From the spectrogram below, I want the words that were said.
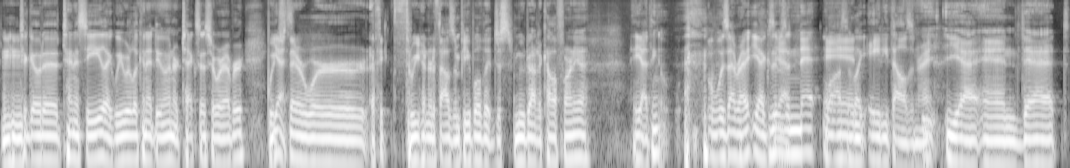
mm-hmm. to go to Tennessee, like we were looking at doing, or Texas or wherever, Which yes. there were, I think, 300,000 people that just moved out of California. yeah, I think was that right? Yeah, because it was a net loss of like eighty thousand, right? Yeah, and that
